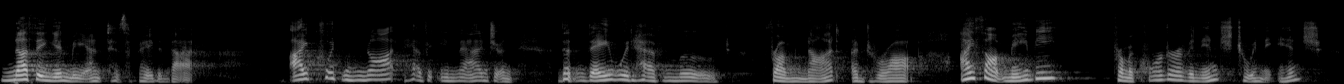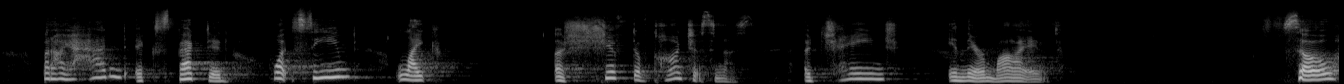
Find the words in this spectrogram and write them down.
Nothing in me anticipated that. I could not have imagined that they would have moved from not a drop. I thought maybe from a quarter of an inch to an inch, but I hadn't expected what seemed like a shift of consciousness, a change in their mind. So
